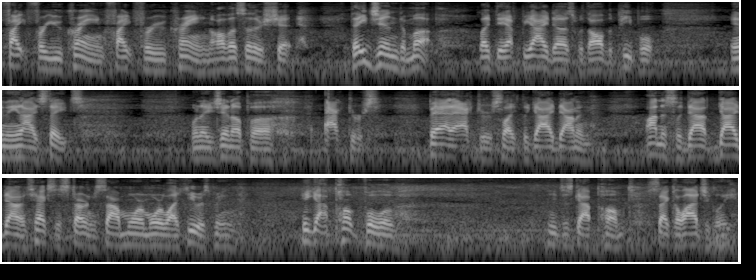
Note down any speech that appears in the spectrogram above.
fight for Ukraine, fight for Ukraine, all this other shit. They ginned them up, like the FBI does with all the people in the United States when they gin up uh, actors, bad actors, like the guy down in, honestly, that guy down in Texas, starting to sound more and more like he was being, he got pumped full of, he just got pumped psychologically,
